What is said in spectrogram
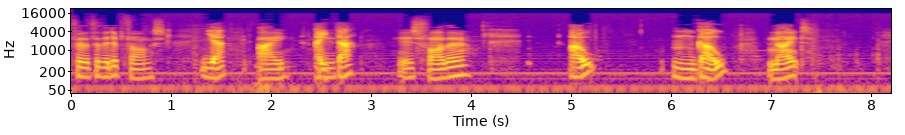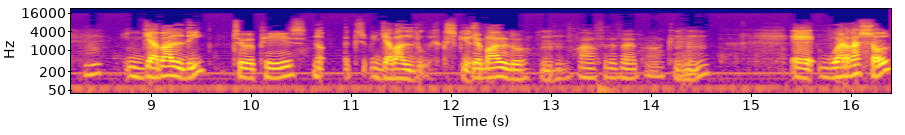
for the for the diphthongs, Yeah. I aita, His father, mm, gau, night, jabaldi, to appease, no, ex, jabaldu, excuse me. yabaldu. Mhm, Oh, for the verb. Okay, mhm. Eh, guardasol,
